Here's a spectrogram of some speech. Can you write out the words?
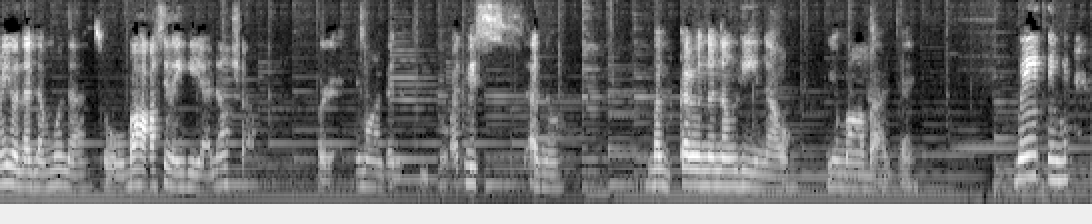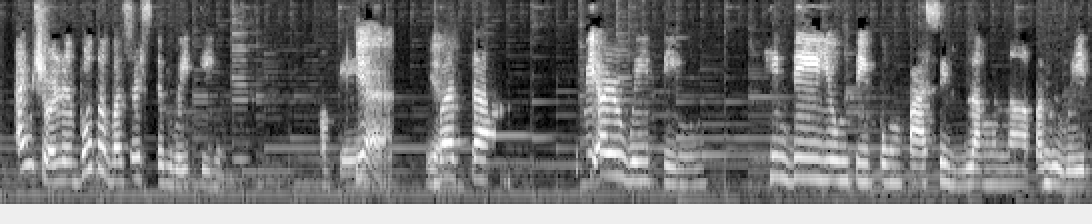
ngayon, alam mo na. So, baka kasi nahihiya lang siya. Or yung mga ganito tipo. At least, ano, magkaroon na ng linaw yung mga bagay. Waiting. I'm sure that both of us are still waiting. Okay? Yeah. Yeah. But uh, we are waiting, hindi yung tipong passive lang na pag-wait,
